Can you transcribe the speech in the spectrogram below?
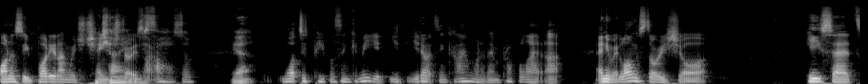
Honestly, body language changed. straight. It's like, oh, so Yeah. what did people think of me? You, you, you don't think I'm one of them proper like that. Anyway, long story short, he said,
